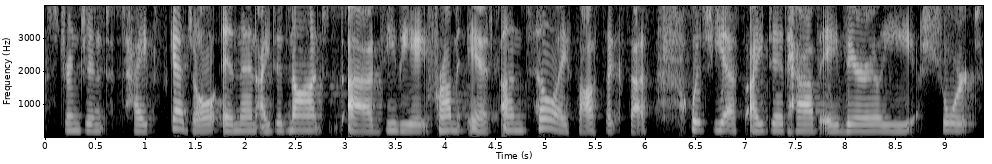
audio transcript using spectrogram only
stringent type schedule. And then I did not uh, deviate from it until I saw success, which, yes, I did have a very short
